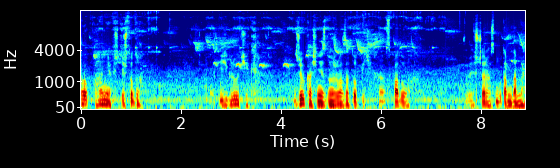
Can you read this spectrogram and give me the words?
O panie, przecież to do... jakiś glucik. Żyłka się nie zdążyła zatopić, a spadło. To jeszcze raz mu tam damy.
